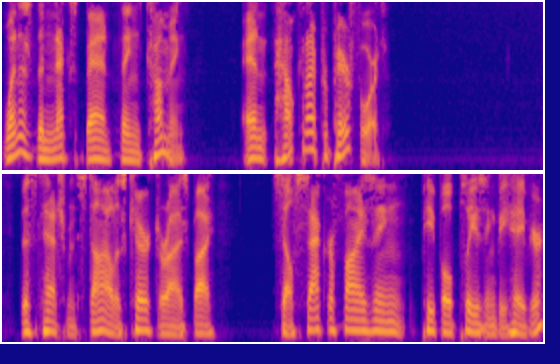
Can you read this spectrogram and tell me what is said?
When is the next bad thing coming? And how can I prepare for it? This attachment style is characterized by self sacrificing, people pleasing behavior,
